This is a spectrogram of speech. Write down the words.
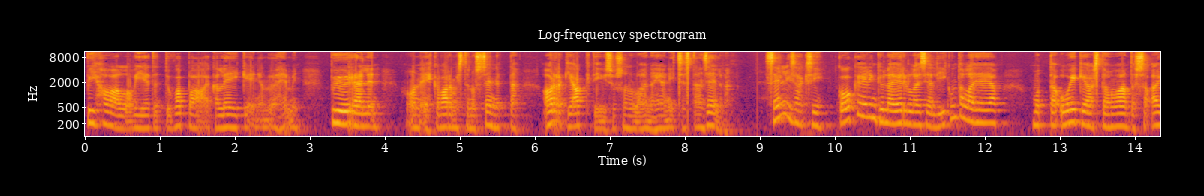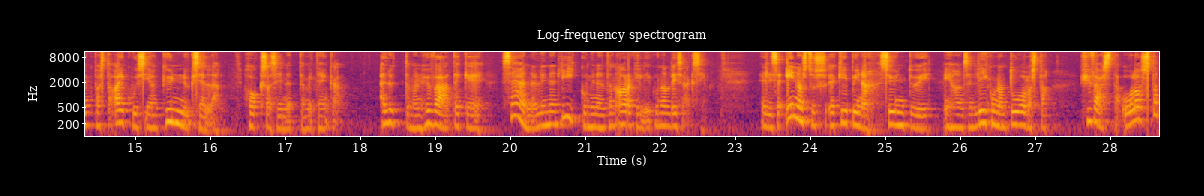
pihalla vietetty vapaa-aika leikeen ja myöhemmin pyöräillen on ehkä varmistanut sen, että arkiaktiivisuus on ollut aina ihan itsestään selvä. Sen lisäksi kokeilin kyllä erilaisia liikuntalajeja, mutta oikeastaan vaan tuossa vasta aikuisian kynnyksellä hoksasin, että mitenkä älyttömän hyvää tekee säännöllinen liikkuminen tämän arkiliikunnan lisäksi. Eli se innostus ja kipinä syntyi ihan sen liikunnan tuomasta hyvästä olosta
